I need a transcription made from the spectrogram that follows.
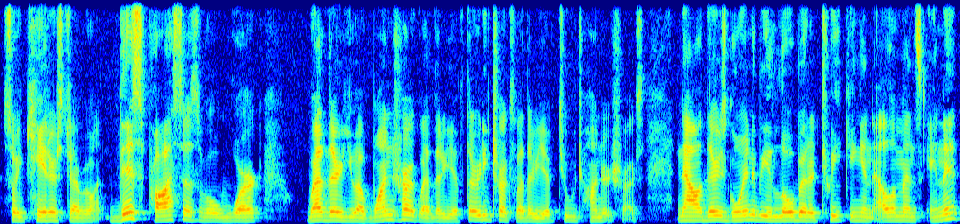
so it caters to everyone. This process will work whether you have one truck, whether you have 30 trucks, whether you have 200 trucks. Now there's going to be a little bit of tweaking and elements in it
